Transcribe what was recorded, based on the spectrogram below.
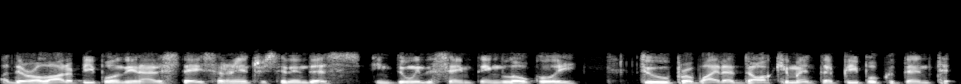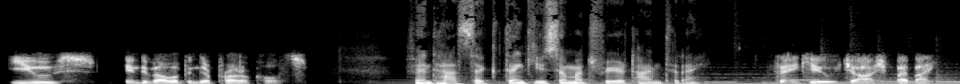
uh, there are a lot of people in the United States that are interested in this, in doing the same thing locally, to provide a document that people could then t- use in developing their protocols. Fantastic. Thank you so much for your time today. Thank you, Josh. Bye bye.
